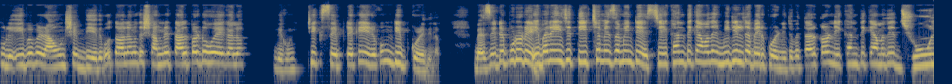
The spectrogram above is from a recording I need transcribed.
তুলে এইভাবে রাউন্ড শেপ দিয়ে দেবো। তাহলে আমাদের সামনে তালপাটও হয়ে গেল। দেখুন, ঠিক শেপটাকে এরকম ডিপ করে দিলাম। ব্যাস, এটা পুরো ready। এবারে এই যে তিরছা মেজারমেন্টে এসছে, এখান থেকে আমাদের মিডিলটা বের করে নিতে হবে। তার কারণ এখান থেকে আমাদের ঝুল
